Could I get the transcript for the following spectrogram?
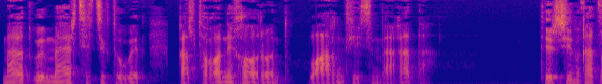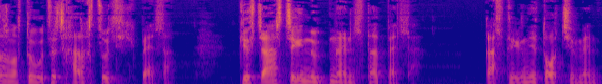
Магадгүй майр цэцэг түгээд гал тогооныхоо өрөөнд ваарнд хийсэн байгаа да. Тэр шинэ газар нутаг үзэж харах зүйл их байлаа. Гэвч Арчиг нь нүд нь анилдаад байлаа. Гал тэгний дуу чимээ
